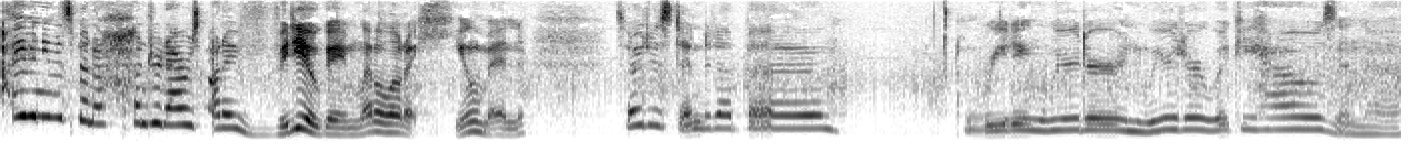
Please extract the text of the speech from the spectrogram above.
I haven't even spent a hundred hours on a video game, let alone a human. So I just ended up uh, reading weirder and weirder WikiHows and uh,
